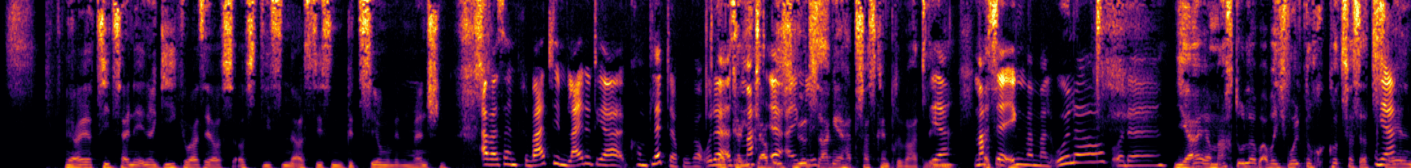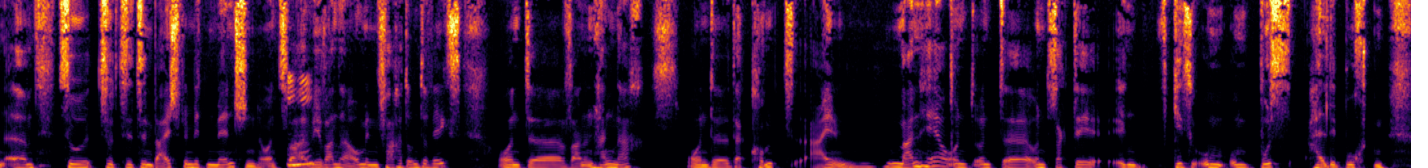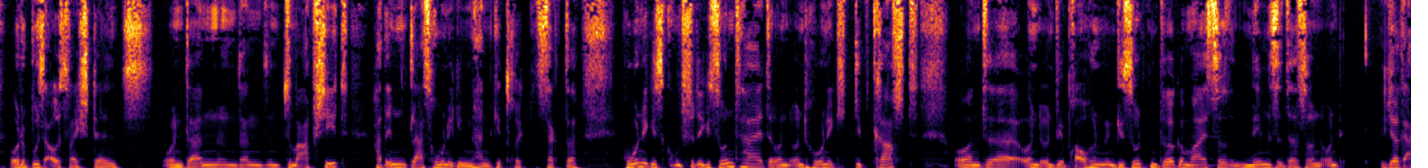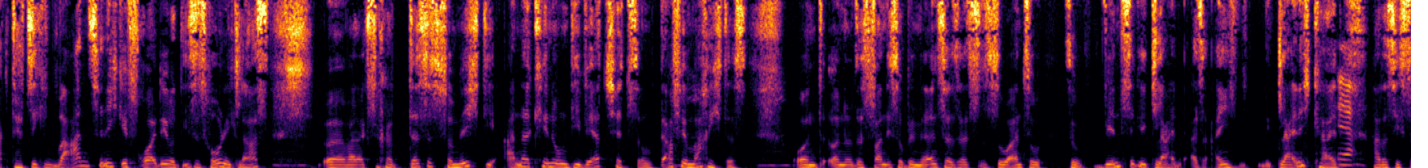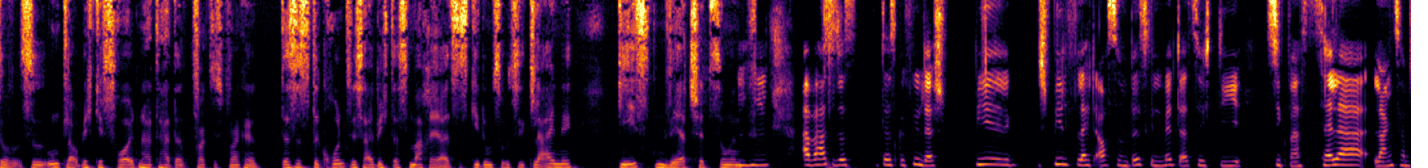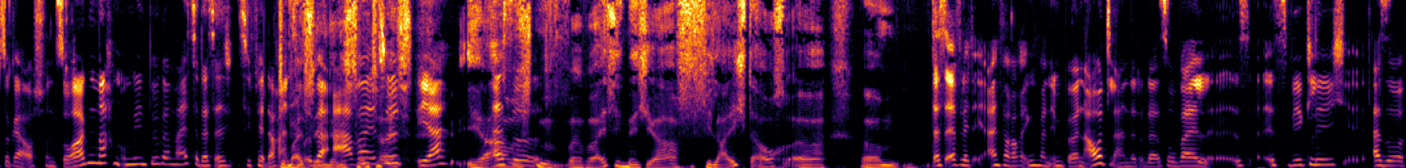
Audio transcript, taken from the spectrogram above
Ja, er zieht seine Energie quasi aus, aus, diesen, aus diesen Beziehungen mit den Menschen. Aber sein Privatleben leidet ja komplett darüber, oder? Ja, also macht ich glaube, er ich würde sagen, er hat fast kein Privatleben. Ja. Macht also, er irgendwann mal Urlaub oder? Ja, er macht Urlaub, aber ich wollte noch kurz was erzählen ja. ähm, zu, zu, zu zum Beispiel mit den Menschen. Und zwar, mhm. wir waren da auch mit dem Fahrrad unterwegs und äh, waren einen Hang nach und äh, da kommt ein Mann her und und äh, und sagte, in, geht um um Bushaltebuchten oder Busausweichstellen und dann dann zum Abschied hat ihm ein Glas Honig in die Hand gedrückt. Sagt er, Honig ist gut für die Gesundheit und, und Honig gibt Kraft und, äh, und, und wir brauchen einen gesunden Bürgermeister, nehmen Sie das und, und Jörg Akte hat sich wahnsinnig gefreut über dieses Honigglas, äh, weil er gesagt hat, das ist für mich die Anerkennung, die Wertschätzung. Dafür mache ich das. Und, und, und das fand ich so bemerkenswert. Das ist so an so, so winzige klein, also eigentlich eine Kleinigkeit, ja. hat er sich so, so unglaublich gefreut und hat, hat er praktisch gesagt, das ist der Grund, weshalb ich das mache. Also es geht um so diese kleine Gesten, Wertschätzungen. Mhm. Aber hast du das, das Gefühl, das Spiel spielt vielleicht auch so ein bisschen mit, dass sich die Sigmas Zeller langsam sogar auch schon Sorgen machen um den Bürgermeister, dass er sich vielleicht auch du einfach überarbeitet. Ja, ja also, weiß ich nicht. Ja, vielleicht auch. Äh, ähm, dass er vielleicht einfach auch irgendwann im Burnout landet oder so, weil es ist wirklich, also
